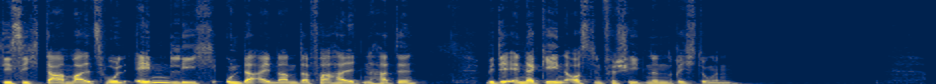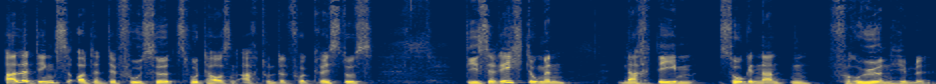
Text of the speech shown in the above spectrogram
die sich damals wohl ähnlich untereinander verhalten hatte, wie die Energien aus den verschiedenen Richtungen. Allerdings ordnete Fousse 2800 vor Christus diese Richtungen nach dem sogenannten frühen Himmel,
